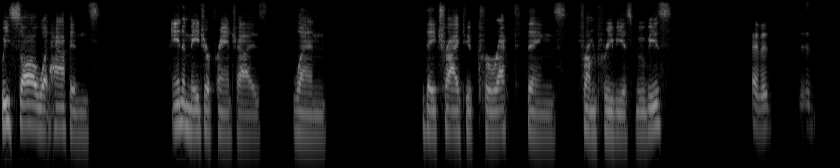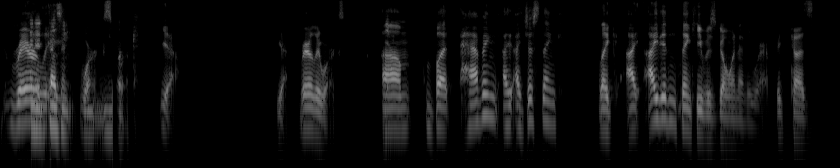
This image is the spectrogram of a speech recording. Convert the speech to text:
we saw what happens in a major franchise when they try to correct things from previous movies. And it, it rarely and it doesn't works. work. Yeah. Yeah, rarely works. Yeah. Um, but having, I, I just think like I I didn't think he was going anywhere because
